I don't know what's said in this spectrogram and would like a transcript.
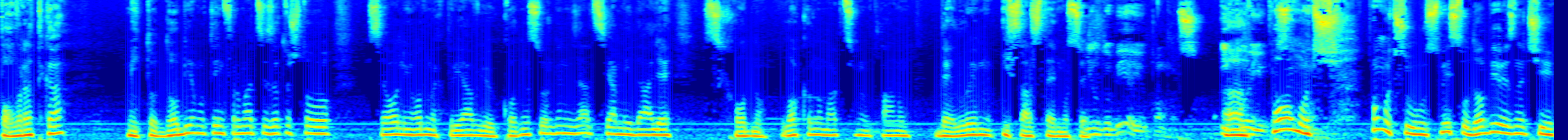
povratka, mi to dobijamo te informacije zato što se oni odmah prijavljuju kod nas u organizaciji, a mi dalje shodno lokalnom akcijnom planom delujemo i sastajemo se. Ili dobijaju pomoć? I a, pomoć, pomoć u smislu dobijaju, znači,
